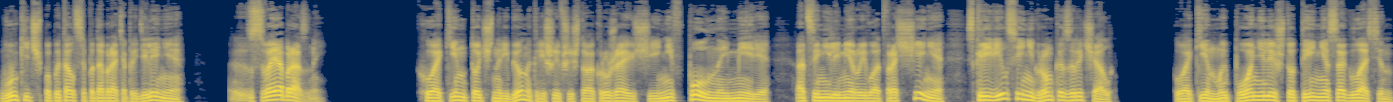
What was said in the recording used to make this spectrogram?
Вукич попытался подобрать определение «своеобразный». Хуакин, точно ребенок, решивший, что окружающие не в полной мере оценили меру его отвращения, скривился и негромко зарычал. «Хуакин, мы поняли, что ты не согласен»,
